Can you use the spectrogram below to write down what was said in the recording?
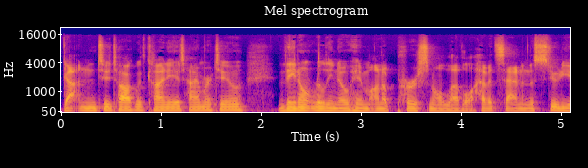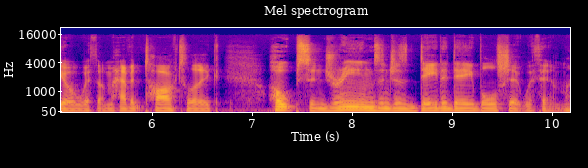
gotten to talk with Kanye a time or two, they don't really know him on a personal level, haven't sat in the studio with him, haven't talked like hopes and dreams and just day to day bullshit with him.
